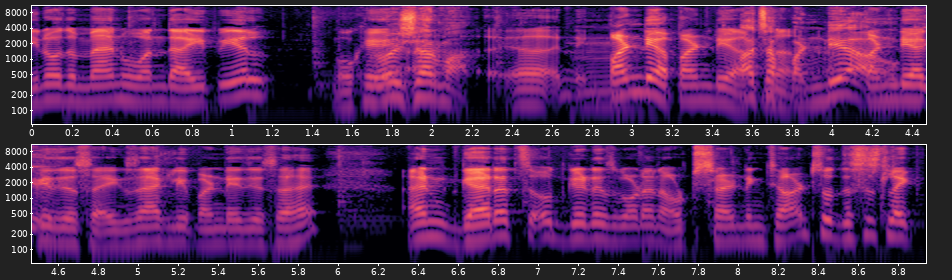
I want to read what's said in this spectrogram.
you know the man who won the IPL okay Rohit Sharma Pandya Pandya Pandya Pandya के जैसा एग्जैक्टली पंड्या जैसा है and Gareth Southgate is got an outstanding chart so this is like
